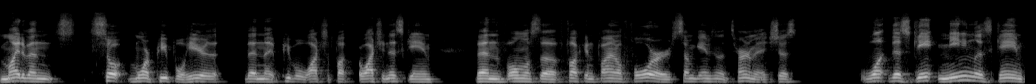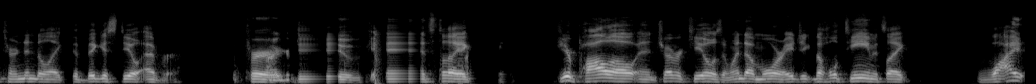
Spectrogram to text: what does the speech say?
might have been so more people here than the people watch the watching this game than almost the fucking final four or some games in the tournament. It's just what this game meaningless game turned into like the biggest deal ever for. Duke. And it's like if you're Paolo and Trevor Keels and Wendell Moore, AJ, the whole team, it's like, why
